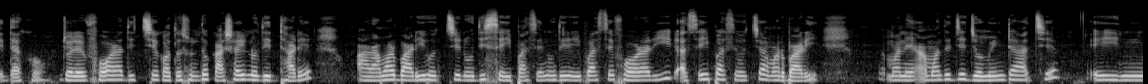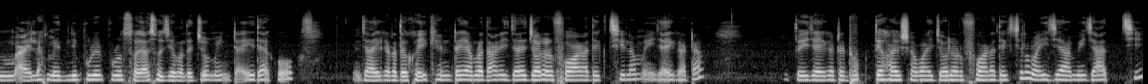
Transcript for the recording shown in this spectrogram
এই দেখো, জলের ফোয়ারা দিচ্ছে, কত সুন্দর কাঁসাই নদীর ধারে। আর আমার বাড়ি হচ্ছে নদীর সেই পাশে, নদীর এই পাশে ফোয়ারার ইট আর সেই পাশে হচ্ছে আমার বাড়ি। মানে আমাদের যে জমিনটা আছে এই আই লাভ মেদিনীপুরের পুরো সোজাসুজি আমাদের জমিনটা। এই দেখো, জায়গাটা দেখো, এইখানটায় আমরা দাঁড়িয়ে দাঁড়িয়ে জলের ফোয়ারা দেখছিলাম, এই জায়গাটা। তো এই জায়গাটা ঢুকতে হয় সবাই, জলের ফোয়ারা দেখছিলাম, এই যে আমি যাচ্ছি।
